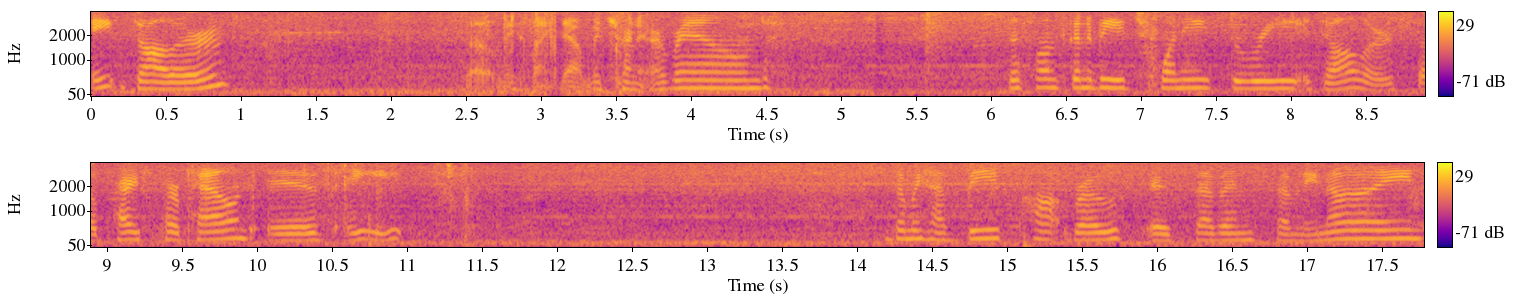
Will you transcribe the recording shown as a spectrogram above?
eight dollars. So let me find out let me turn it around. This one's going to be 23 dollars so price per pound is eight. Then we have beef pot roast is $7.79.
